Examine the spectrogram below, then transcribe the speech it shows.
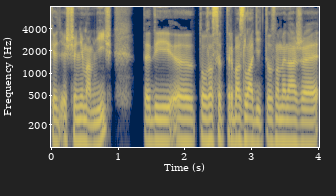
keď ešte nemám nič, vtedy e, to zase treba zladiť. To znamená, že e,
